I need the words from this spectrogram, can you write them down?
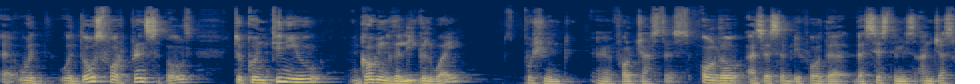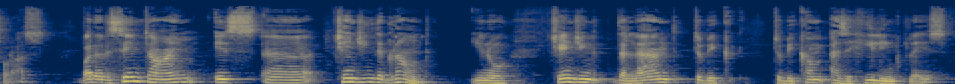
uh, with, with those four principles, to continue going the legal way, pushing uh, for justice. Although, as I said before, the, the system is unjust for us. But at the same time, is uh, changing the ground. You know, changing the land to be to become as a healing place,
